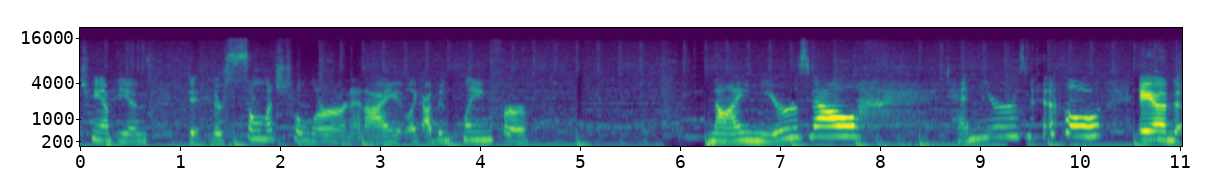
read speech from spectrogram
champions. There's so much to learn, and I, like, I've been playing for nine years now 10 years now and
